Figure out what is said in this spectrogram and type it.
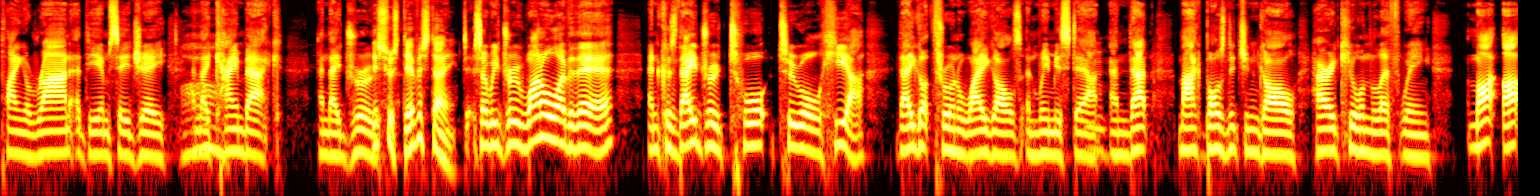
playing Iran at the MCG, and they Oh. came back and they drew. This was devastating. So we drew one all over there, and because they drew two, two all here, they got through in away goals, and we missed out. Mm. And that Mark Bosnich in goal, Harry Kewell on the left wing. My I,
